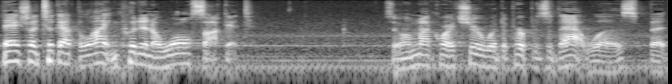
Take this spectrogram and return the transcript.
they actually took out the light and put in a wall socket. So I'm not quite sure what the purpose of that was. But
